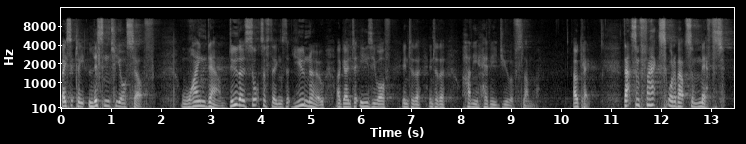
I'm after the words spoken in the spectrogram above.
Basically, listen to yourself. Wind down. Do those sorts of things that you know are going to ease you off into the, into the honey heavy dew of slumber. Okay, that's some facts. What about some myths?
